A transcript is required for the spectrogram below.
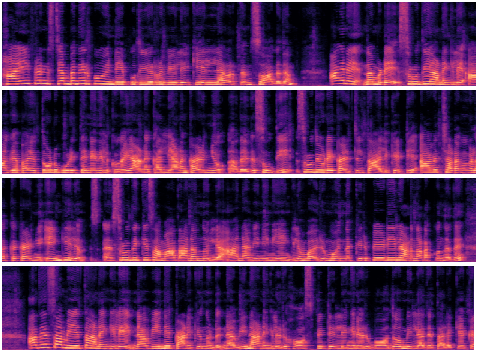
ഹായ് ഫ്രണ്ട്സ് ചെമ്പനീർ പൂവിന്റെ പുതിയൊരു റിവ്യൂയിലേക്ക് എല്ലാവർക്കും സ്വാഗതം. അങ്ങനെ നമ്മുടെ ശ്രുതിയാണെങ്കിൽ ആകെ ഭയത്തോടു കൂടി തന്നെ നിൽക്കുകയാണ്. കല്യാണം കഴിഞ്ഞു. അതായത് ശ്രുതി ശ്രുതിയുടെ കഴുത്തിൽ താലി കെട്ടി ആകെ ചടങ്ങുകളൊക്കെ കഴിഞ്ഞു. എങ്കിലും ശ്രുതിക്ക് സമാധാനമൊന്നുമില്ല. ആ നവീൻ ഇനിയെങ്കിലും വരുമോ എന്നൊക്കെ ഒരു പേടിയിലാണ് നടക്കുന്നത്. അതേ സമയത്താണെങ്കിൽ നവീനെ കാണിക്കുന്നുണ്ട്. നവീൻ ആണെങ്കിൽ ഒരു ഹോസ്പിറ്റലിൽ ഇങ്ങനെ ഒരു ബോധവും ഇല്ലാതെ തലയ്ക്കൊക്കെ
